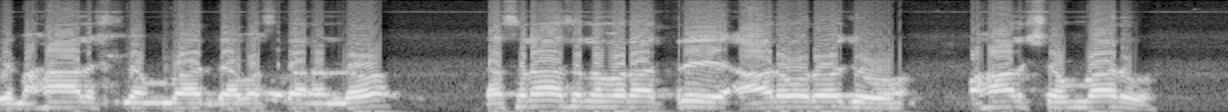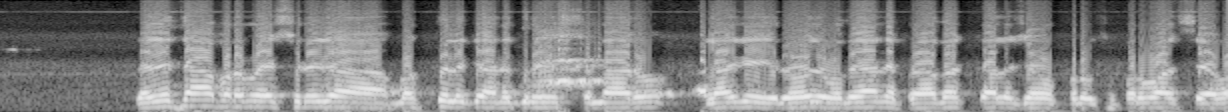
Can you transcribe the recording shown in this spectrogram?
శ్రీ మహాలక్ష్మి వారి దేవస్థానంలో దసరా నవరాత్రి ఆరవ రోజు మహాలక్ష్మి వారు లలితా పరమేశ్వరిగా భక్తులకి అనుగ్రహిస్తున్నారు. అలాగే ఈ రోజు ఉదయాన్నే ప్రాతకాల సేవ ప్ర- సుప్రభాత సేవ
